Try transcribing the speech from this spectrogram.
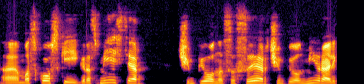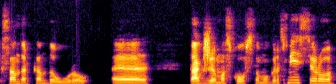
э, московский гроссмейстер, чемпион СССР, чемпион мира Александр Кандауров. Э, также московскому гроссмейстеру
